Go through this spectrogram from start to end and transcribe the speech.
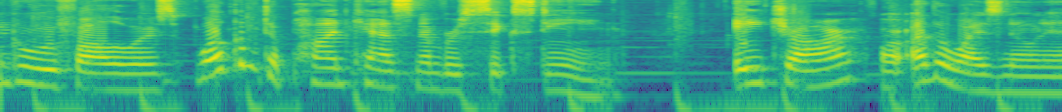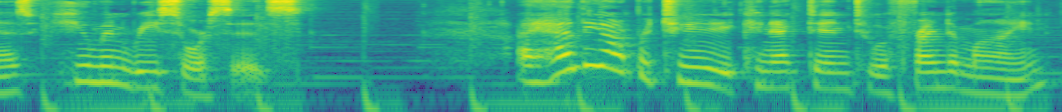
Guru followers. Welcome to podcast number 16 HR, or otherwise known as Human Resources. I had the opportunity to connect in to a friend of mine,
